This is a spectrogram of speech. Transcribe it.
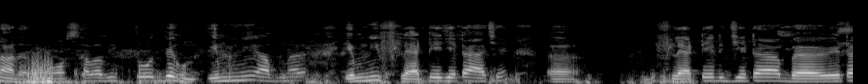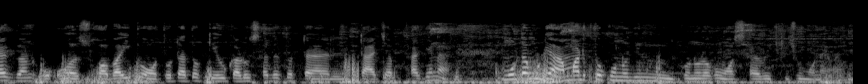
না দাদা অস্বাভাবিক তো দেখুন এমনি আপনার এমনি ফ্ল্যাটে যেটা আছে ফ্ল্যাটের যেটা এটা কারণ সবাই তো অতটা তো কেউ কারোর সাথে তো টাচ আপ থাকে না। মোটামুটি আমার তো কোনো দিন কোনো রকম অস্বাভাবিক কিছু মনে হয়নি।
